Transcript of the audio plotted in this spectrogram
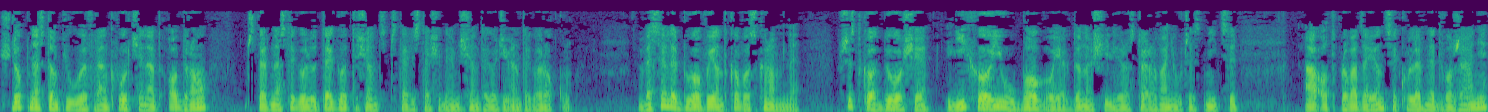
Ślub nastąpił we Frankfurcie nad Odrą 14 lutego 1479 roku. Wesele było wyjątkowo skromne. Wszystko odbyło się licho i ubogo, jak donosili rozczarowani uczestnicy, a odprowadzający kulewne dworzanie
